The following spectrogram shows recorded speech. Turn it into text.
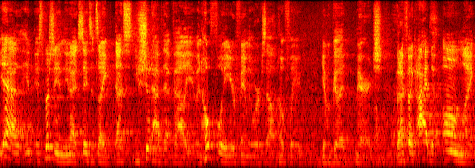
yeah, in, especially in the United States, it's like that's you should have that value, and hopefully your family works out, and hopefully you have a good marriage. But I feel like I had to own like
